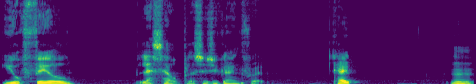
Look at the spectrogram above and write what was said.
You'll feel less helpless as you're going through it. Okay. Mm.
